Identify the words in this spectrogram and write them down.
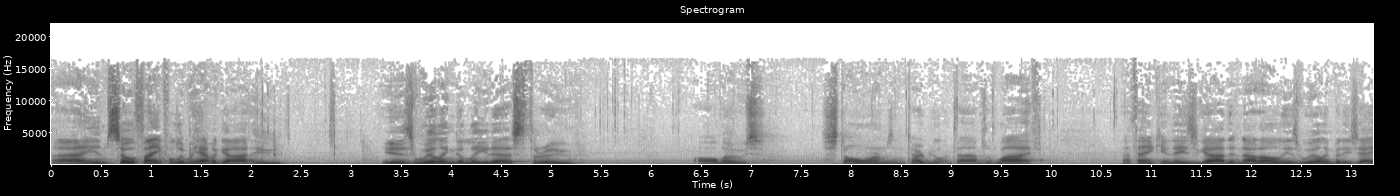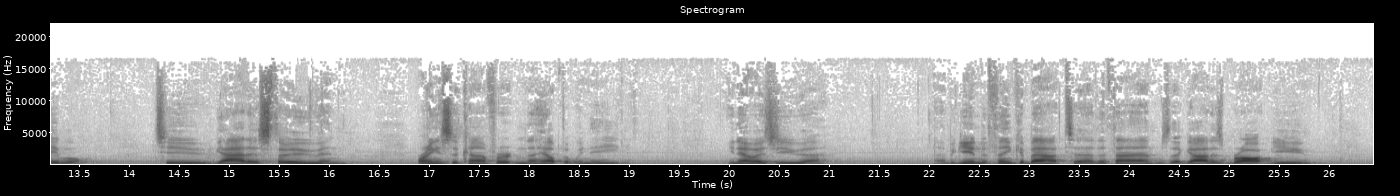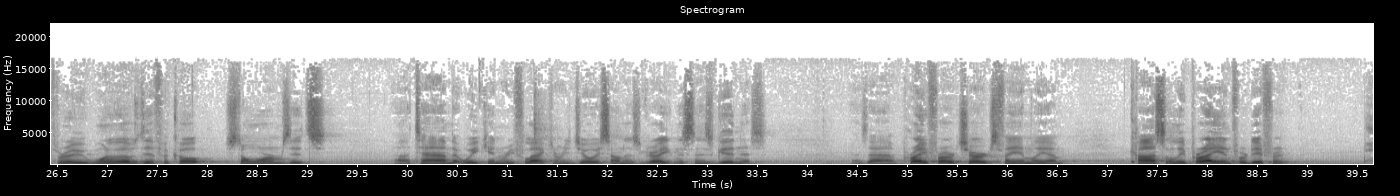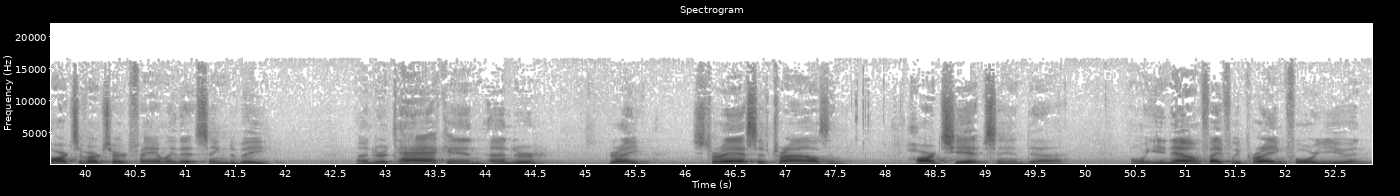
I am so thankful that we have a God who is willing to lead us through all those storms and turbulent times of life. I thank Him that He's a God that not only is willing, but He's able to guide us through and bring us the comfort and the help that we need. You know, as you uh, begin to think about uh, the times that God has brought you through one of those difficult storms, it's uh, time that we can reflect and rejoice on His greatness and His goodness. As I pray for our church family, I'm constantly praying for different parts of our church family that seem to be under attack and under great stress of trials and hardships. And uh, I want you to know I'm faithfully praying for you and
